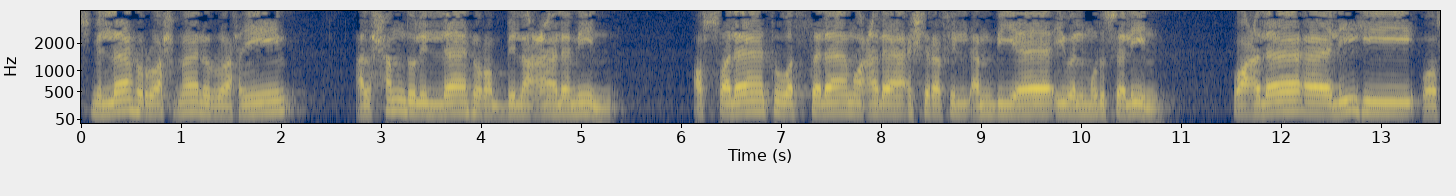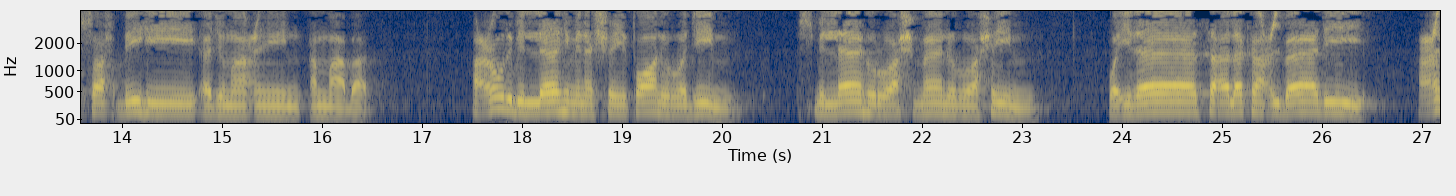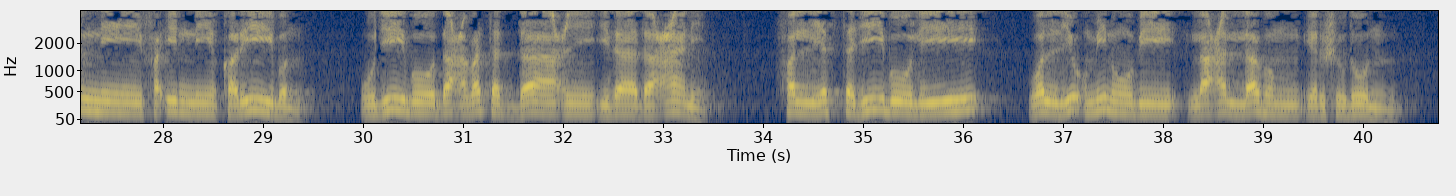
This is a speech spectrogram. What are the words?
بسم الله الرحمن الرحيم. الحمد لله رب العالمين. الصلاة والسلام على أشرف الأنبياء والمرسلين وعلى آله وصحبه أجمعين. أما بعد. أعوذ بالله من الشيطان الرجيم. بسم الله الرحمن الرحيم. وإذا سألك عبادي عني فإني قريب. أجيب دعوة الداعي إذا دعاني فليستجيبوا لي وليؤمنوا بي لعلهم يرشدون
